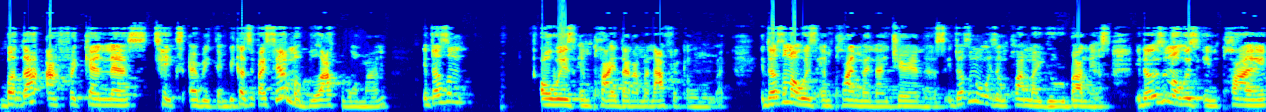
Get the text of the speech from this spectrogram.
but that Africanness takes everything. Because if I say I'm a black woman, it doesn't always imply that I'm an African woman. It doesn't always imply my Nigerianness. It doesn't always imply my Yorubaness. It doesn't always imply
